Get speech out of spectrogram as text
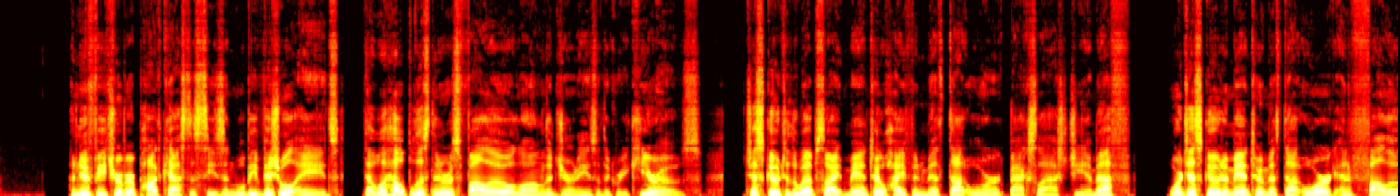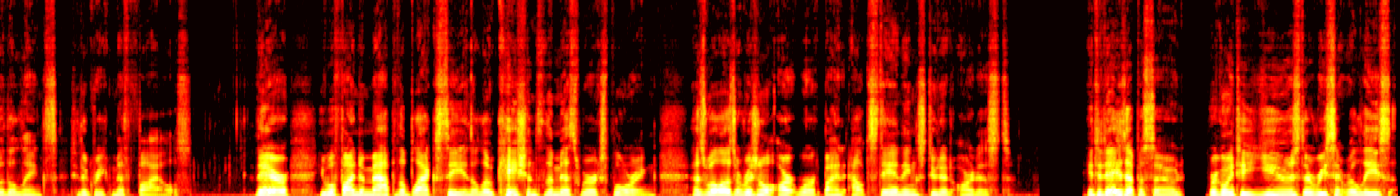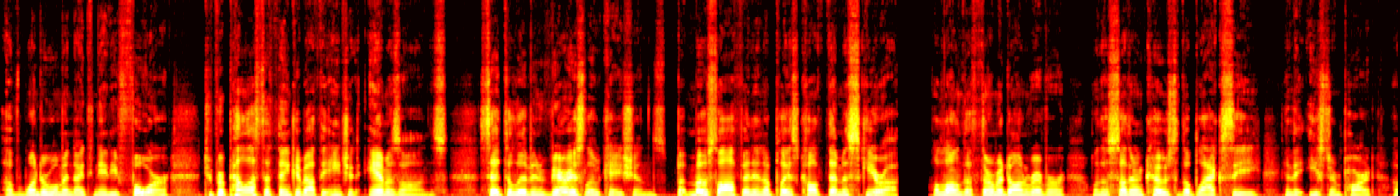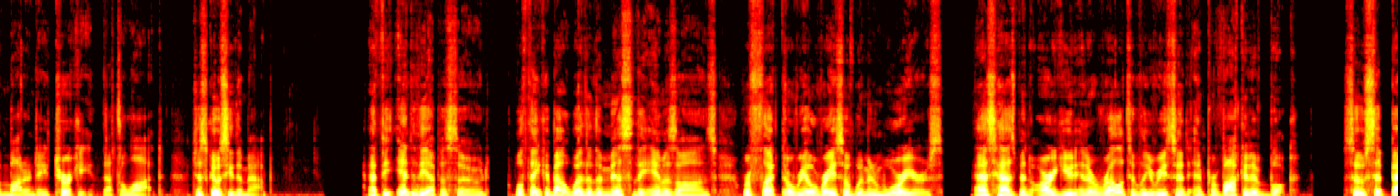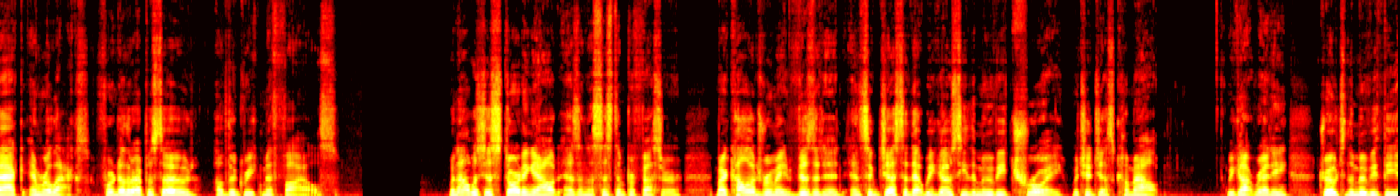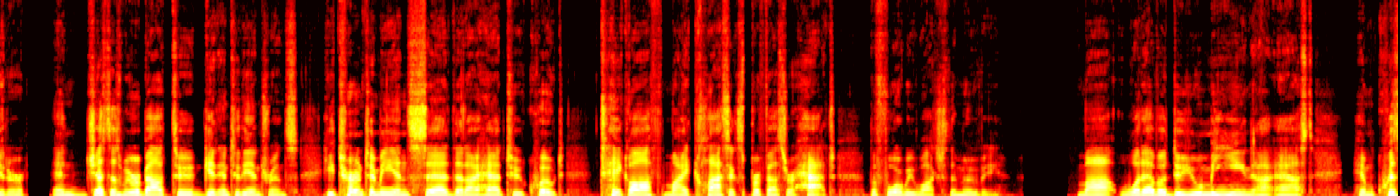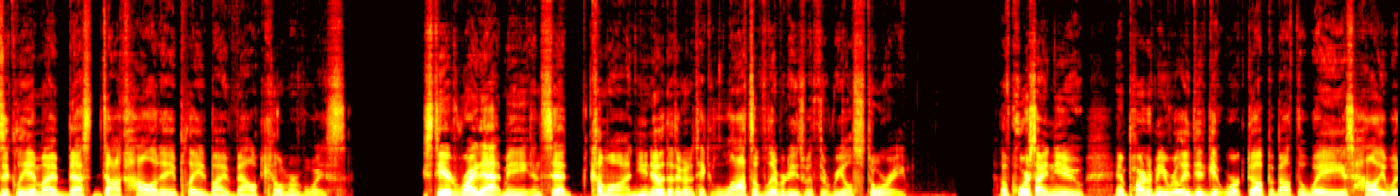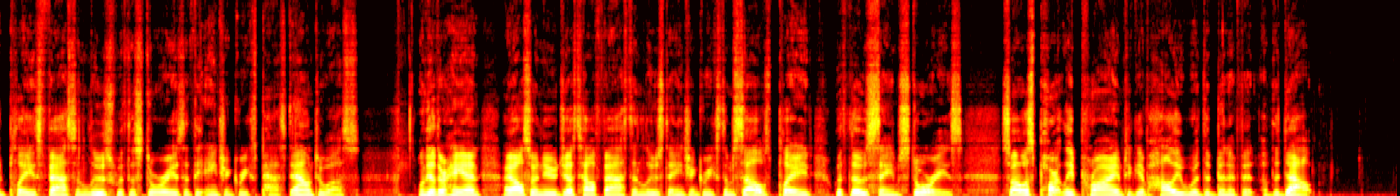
A new feature of our podcast this season will be visual aids that will help listeners follow along the journeys of the Greek heroes. Just go to the website manto-myth.org backslash GMF, or just go to mantomyth.org and follow the links to the Greek myth files. There, you will find a map of the Black Sea and the locations of the myths we're exploring, as well as original artwork by an outstanding student artist. In today's episode, we're going to use the recent release of Wonder Woman 1984 to propel us to think about the ancient Amazons, said to live in various locations, but most often in a place called Themyscira, along the Thermodon River on the southern coast of the Black Sea in the eastern part of modern day Turkey. That's a lot. Just go see the map. At the end of the episode, we'll think about whether the myths of the Amazons reflect a real race of women warriors, as has been argued in a relatively recent and provocative book. So sit back and relax for another episode of the Greek Myth Files. When I was just starting out as an assistant professor, my college roommate visited and suggested that we go see the movie Troy, which had just come out. We got ready, drove to the movie theater, and just as we were about to get into the entrance, he turned to me and said that I had to, quote, take off my classics professor hat before we watched the movie. Ma, whatever do you mean? I asked him quizzically in my best Doc Holliday played by Val Kilmer voice. He stared right at me and said, Come on, you know that they're going to take lots of liberties with the real story. Of course, I knew, and part of me really did get worked up about the ways Hollywood plays fast and loose with the stories that the ancient Greeks passed down to us. On the other hand, I also knew just how fast and loose the ancient Greeks themselves played with those same stories, so I was partly primed to give Hollywood the benefit of the doubt.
